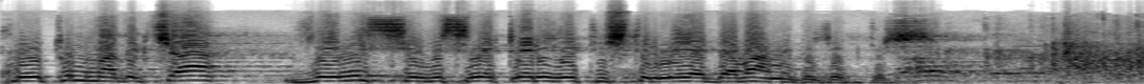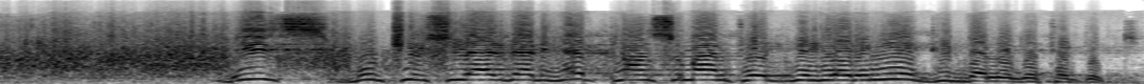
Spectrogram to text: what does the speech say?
kurtulmadıkça yeni sivrisinekleri yetiştirmeye devam edecektir. Biz bu kürsülerden hep pansuman tedbirlerini gündeme getirdik.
